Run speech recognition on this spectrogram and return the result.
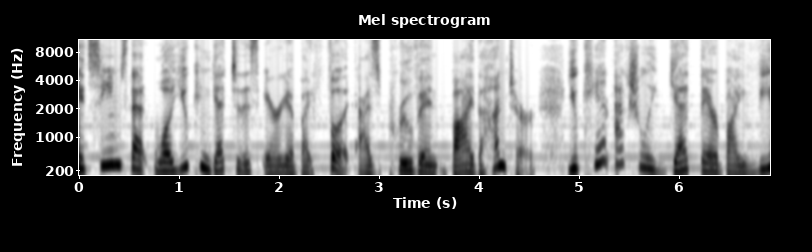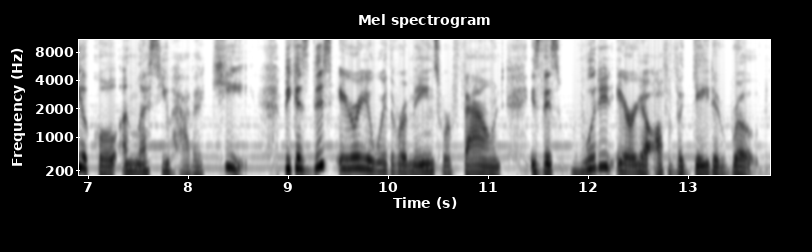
It seems that while you can get to this area by foot, as proven by the hunter, you can't actually get there by vehicle unless you have a key. Because this area where the remains were found is this wooded area off of a gated road.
